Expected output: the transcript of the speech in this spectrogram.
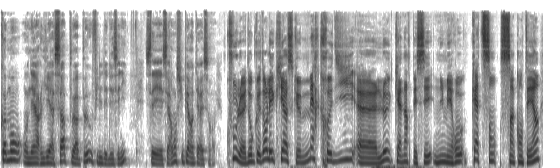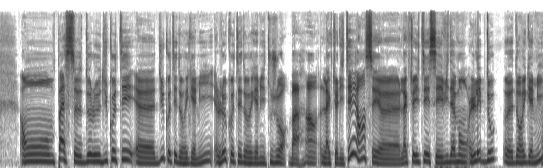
comment on est arrivé à ça peu à peu au fil des décennies, c'est vraiment super intéressant. Cool, donc dans les kiosques mercredi, euh, le canard PC numéro 451. On passe de, du côté euh, du côté d'origami. Le côté d'origami toujours, bah, hein, l'actualité. Hein, c'est euh, l'actualité, c'est évidemment l'hebdo euh, d'origami.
